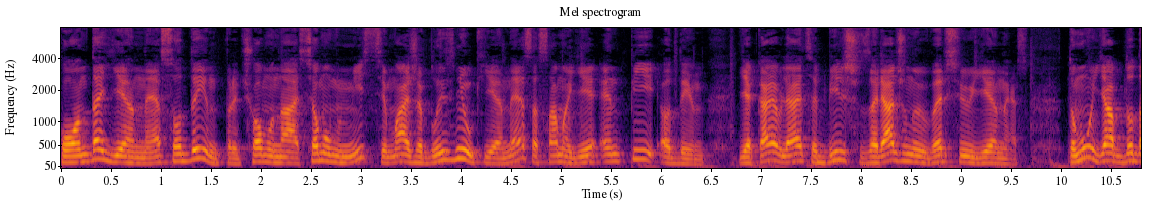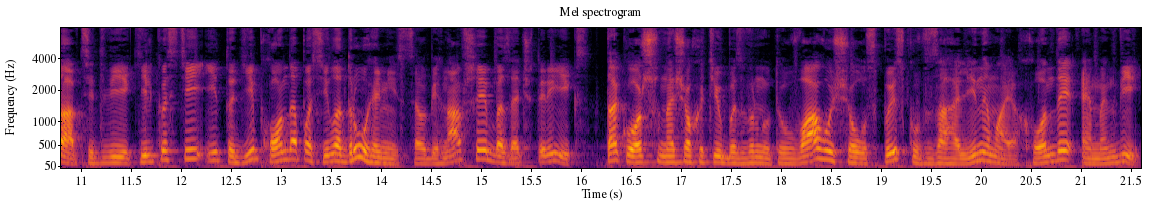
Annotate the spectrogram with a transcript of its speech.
Honda ENS 1, причому на сьомому місці майже близнюк ENS, а саме ENP 1, яка є більш зарядженою версією ENS. Тому я б додав ці дві кількості, і тоді б Honda посіла друге місце, обігнавши BZ4X. Також на що хотів би звернути увагу, що у списку взагалі немає Honda MNV.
